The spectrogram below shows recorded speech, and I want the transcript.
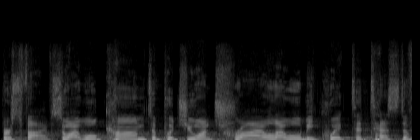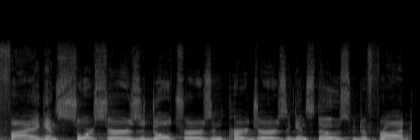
Verse 5 So I will come to put you on trial. I will be quick to testify against sorcerers, adulterers, and perjurers, against those who defraud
